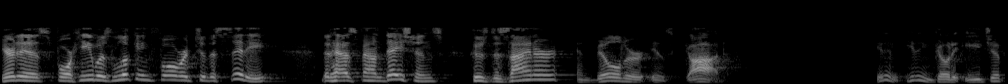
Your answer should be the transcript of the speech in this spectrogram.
Here it is. For he was looking forward to the city that has foundations, whose designer and builder is God. He didn't, he didn't go to Egypt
